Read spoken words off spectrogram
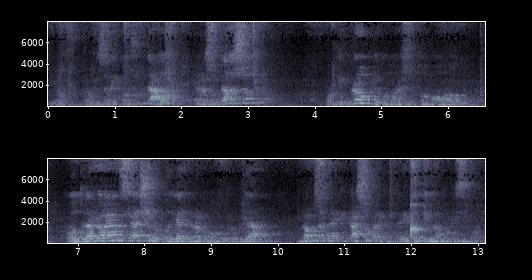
de los profesores consultados, el resultado es otro. Porque propio como, como contrario a ganancial yo lo podría tener como copropiedad. Y vamos a traer el caso para que ustedes lo tengan porque es importante.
